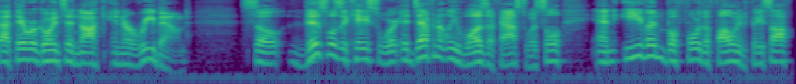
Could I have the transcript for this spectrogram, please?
that they were going to knock in a rebound. So this was a case where it definitely was a fast whistle, and even before the following faceoff,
